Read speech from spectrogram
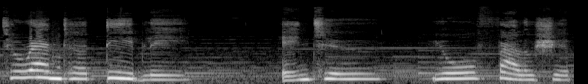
to enter deeply into your fellowship,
